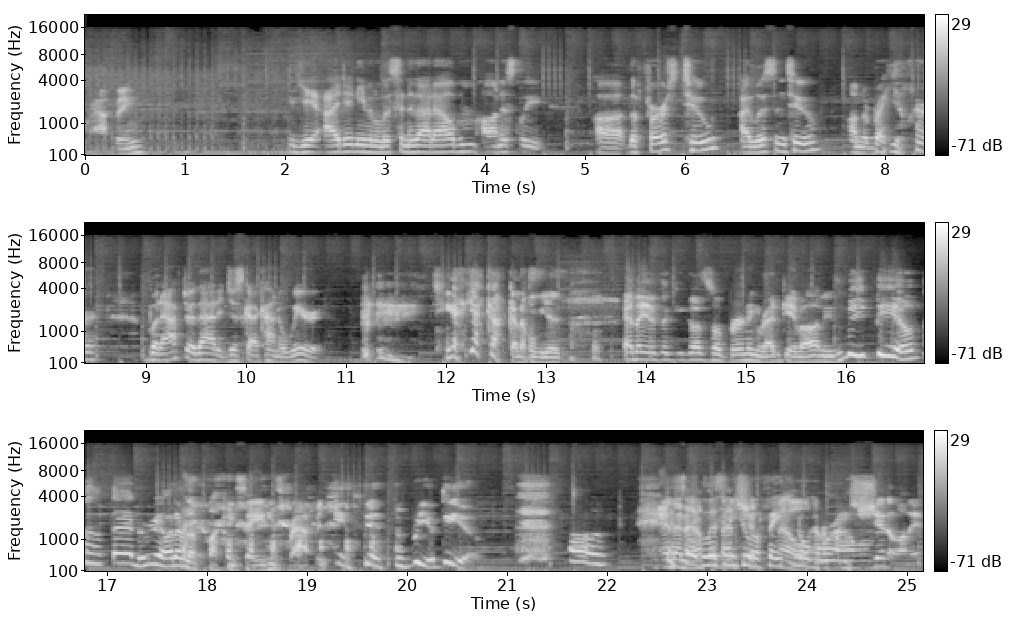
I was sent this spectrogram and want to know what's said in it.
rapping. Yeah, I didn't even listen to that album. Honestly, uh, the first two I listened to on the regular, but after that it just got kind of weird. yeah, yeah, got kind of weird. And then he goes, so Burning Red came out, and he's we feel about that, the real, whatever the fuck he's saying. He's rapping. It's just the real deal. Oh, And It's then like listening to a shit Faith fell, No More shit on it.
